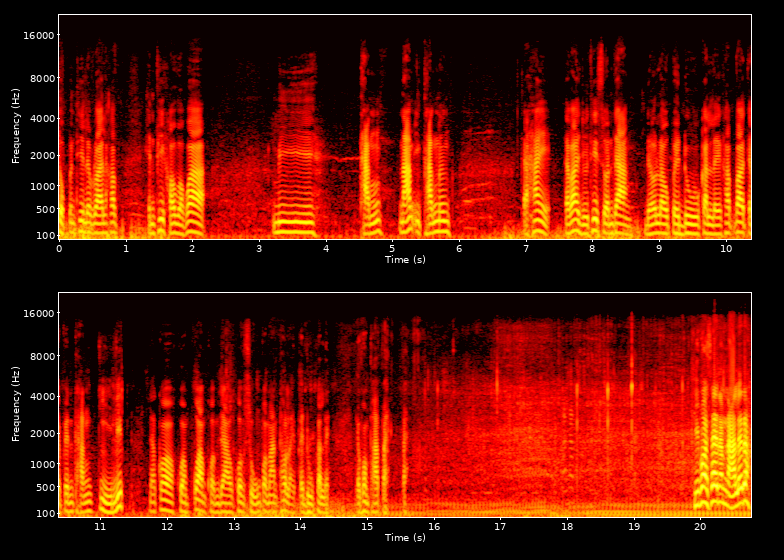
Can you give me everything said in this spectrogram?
จบเป็นที่เรียบร้อยแล้วครับ เห็นพี่เขาบอกว่ามีถังน้ำอีกถังหนึ่งจะให้แต่ว่าอยู่ที่สวนยาง เดี๋ยวเราไปดูกันเลยครับ ว่าจะเป็นถังกี่ลิตร แล้วก็ความกว้างความยาวความสูงประมาณเท่าไหร่ไปดูกันเลย เดี๋ยวผมพาไปไป ขี่มอเตอร์ไซค์น้ำหนาเลยเนาะ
